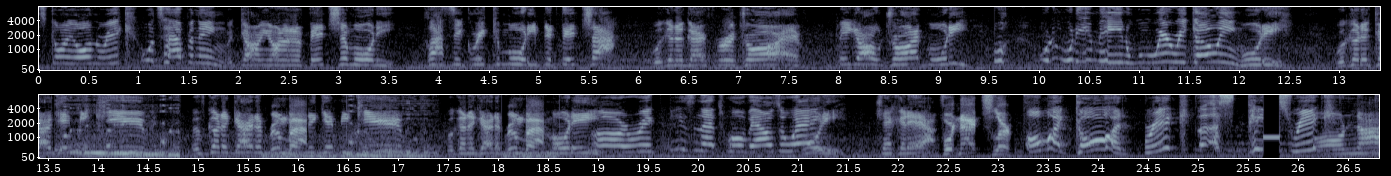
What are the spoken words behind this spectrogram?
what's going on, Rick? What's happening? We're going on an adventure, Morty. Classic Rick and Morty adventure. We're gonna go for a drive. Big old drive, Morty. What, what, what do you mean? Where are we going? Morty, we're gonna go get me cube. We've gotta go to Roomba. to get me cube. We're gonna go to Roomba. Morty. Oh, Rick, isn't that 12 hours away? Morty, check it out. Fortnite slurp. Oh my god! Rick? Uh, Rick! Oh no.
